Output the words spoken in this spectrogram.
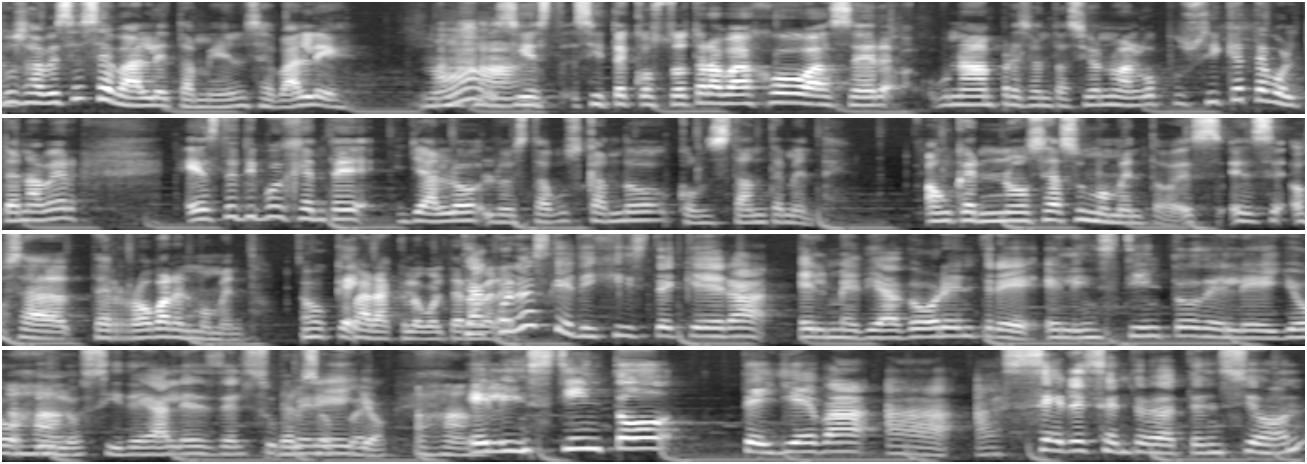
pues a veces se vale también, se vale. ¿no? Si, si, te costó trabajo hacer una presentación o algo, pues sí que te volteen a ver. Este tipo de gente ya lo, lo está buscando constantemente. Aunque no sea su momento, es, es, o sea, te roban el momento para que lo volteen a ver. ¿Te acuerdas que dijiste que era el mediador entre el instinto del ello y los ideales del super, ello? El instinto te lleva a, a, ser el centro de atención.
